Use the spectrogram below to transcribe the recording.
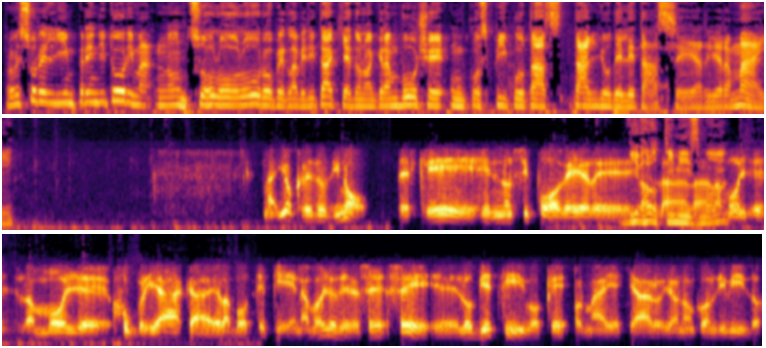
Professore, gli imprenditori, ma non solo loro, per la verità chiedono a gran voce un cospicuo tas- taglio delle tasse. Arriverà mai? Ma io credo di no, perché non si può avere la, la, la, moglie, la, moglie, ubriaca e la botte piena. Voglio dire, se, se eh, l'obiettivo, che ormai è chiaro, io non condivido,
